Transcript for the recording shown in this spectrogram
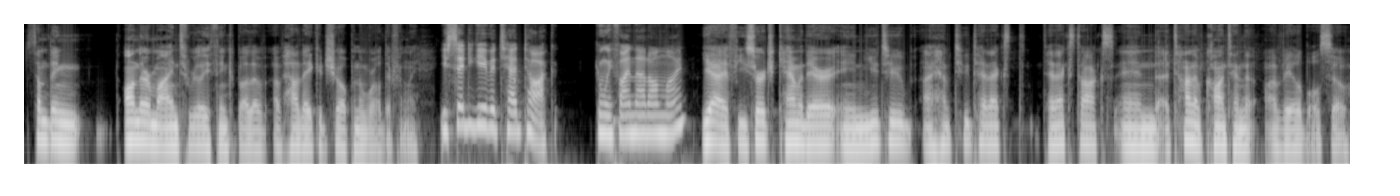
something on their mind to really think about of, of how they could show up in the world differently. You said you gave a TED talk. Can we find that online? Yeah, if you search Cam Adair in YouTube, I have two TEDx TEDx talks and a ton of content available. So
